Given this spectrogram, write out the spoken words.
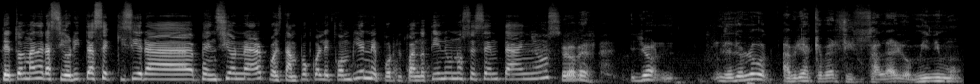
de, todas maneras, si ahorita se quisiera pensionar, pues tampoco le conviene, porque cuando tiene unos 60 años... Pero a ver, yo desde luego habría que ver si su salario mínimo,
